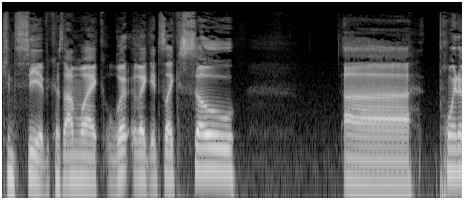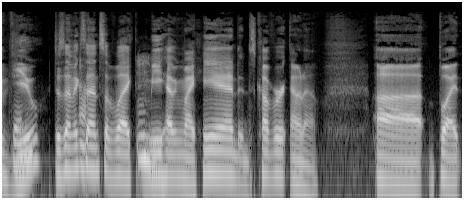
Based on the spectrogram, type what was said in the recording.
can see it because I'm like what, like it's like so uh point of view. Does that make uh, sense? Of like mm-hmm. me having my hand and it's covered. I don't know. Uh, but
